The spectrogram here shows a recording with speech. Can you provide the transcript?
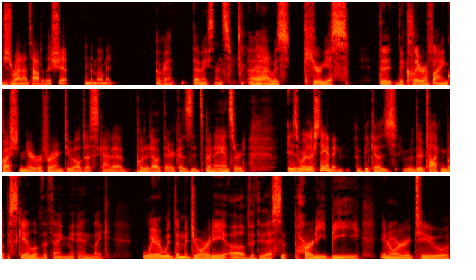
just right on top of the ship in the moment. Okay that makes sense. I, um, I was curious. The the clarifying question you're referring to i'll just kind of put it out there because it's been answered is where they're standing because they're talking about the scale of the thing and like where would the majority of this party be in order to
